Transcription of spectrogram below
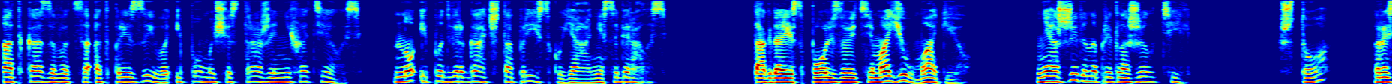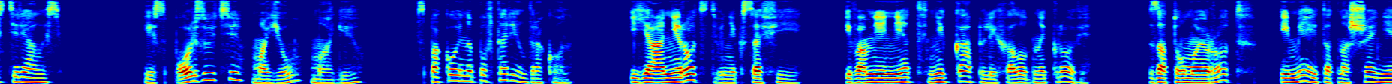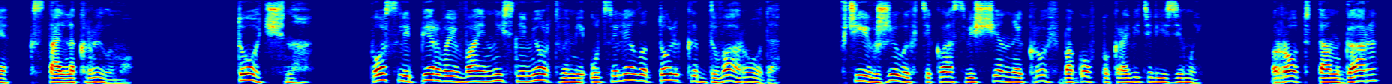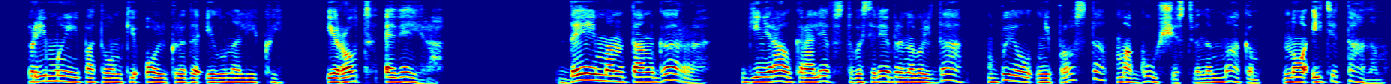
Отказываться от призыва и помощи стражей не хотелось, но и подвергать штаб риску я не собиралась. «Тогда используйте мою магию», — неожиданно предложил Тиль. «Что?» — растерялась. «Используйте мою магию», — спокойно повторил дракон. «Я не родственник Софии, и во мне нет ни капли холодной крови. Зато мой род имеет отношение к стальнокрылому». «Точно! После первой войны с немертвыми уцелело только два рода, в чьих жилах текла священная кровь богов-покровителей зимы. Род Тангара, прямые потомки Ольграда и Луналикой, и род Эвейра. Деймон Тангара, генерал королевства Серебряного Льда, был не просто могущественным магом, но и титаном,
